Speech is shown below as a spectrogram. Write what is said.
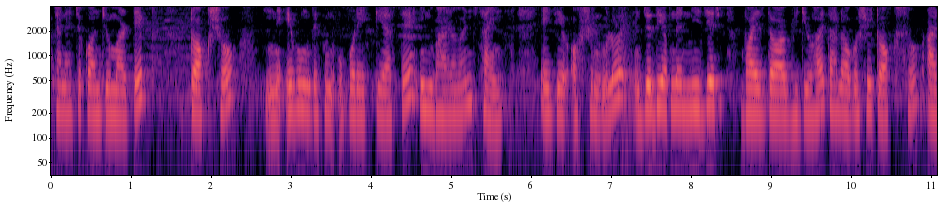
এখানে হচ্ছে কনজিউমার টেক টক শো এবং দেখুন, উপরে একটি আছে এনভায়রনমেন্ট সায়েন্স এই যে অপশনগুলো, যদি আপনার নিজের ভয়েস দেওয়া ভিডিও হয়, তাহলে অবশ্যই টক্স শো আর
